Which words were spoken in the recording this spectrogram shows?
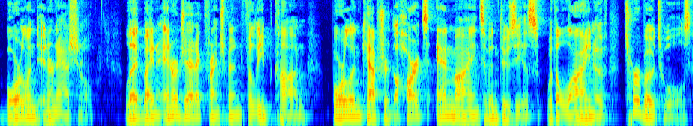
Borland International. Led by an energetic Frenchman, Philippe Kahn, Borland captured the hearts and minds of enthusiasts with a line of turbo tools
